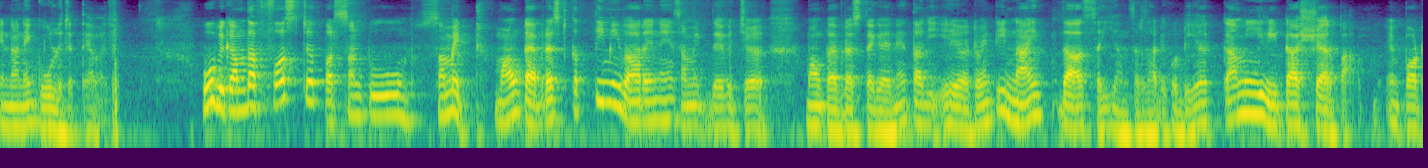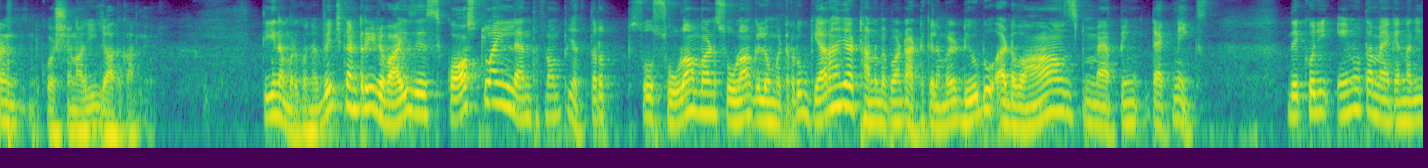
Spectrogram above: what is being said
ਇਹਨਾਂ ਨੇ 골ਡ ਜਿੱਤਿਆ ਵਾ ਜੀ। ਉਹ become the first person to summit Mount Everest 31ਵੀਂ ਵਾਰ ਇਹਨੇ ਸਮਿਟ ਦੇ ਵਿੱਚ ਮਾਊਂਟ ਐਵਰੈਸਟ ਤੇ ਗਏ ਨੇ। ਤਾਂ ਜੀ ਇਹ 29th ਦਾ ਸਹੀ ਆਨਸਰ ਸਾਡੇ ਕੋਲ ਡੀ ਹੈ। ਕਾਮੀ ਰੀਟਾ ਸ਼ਰਪਾ। ਇੰਪੋਰਟੈਂਟ ਕੁਐਸਚਨ ਆ ਜੀ, ਯਾਦ ਕਰ ਲਿਓ। 3 ਨੰਬਰ ਕੁਐਸਚਨ ਵਿਚ country revise its coastline length from 7516.16 kilometre to 11098.8 kilometre due to advanced mapping techniques ਦੇਖੋ ਜੀ, ਇਹਨੂੰ ਤਾਂ ਮੈਂ ਕਹਿੰਦਾ ਜੀ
